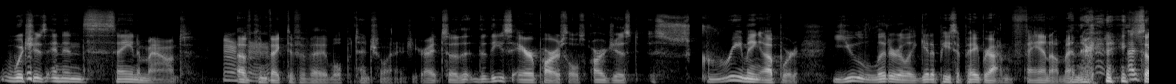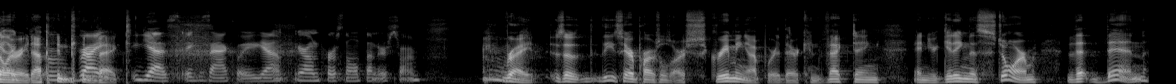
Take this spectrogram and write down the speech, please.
which is an insane amount of mm-hmm. convective available potential energy, right? So th th these air parcels are just screaming upward. You literally get a piece of paper out and fan them, and they're going to accelerate up and right. convect. Yes, exactly. Yeah. Your own personal thunderstorm. Right. So th- these air parcels are screaming upward. They're convecting, and you're getting this storm that then,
